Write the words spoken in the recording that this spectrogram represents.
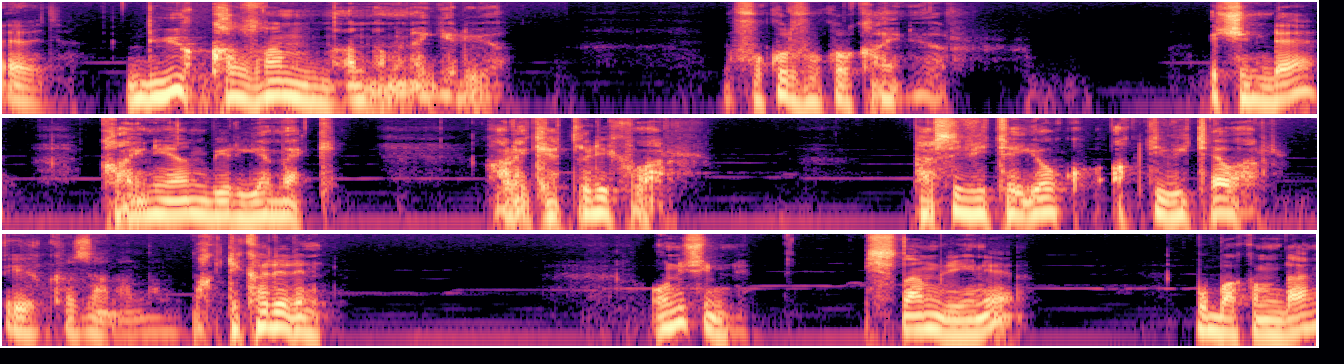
Evet. büyük kazan anlamına geliyor. Fokur fokur kaynıyor. İçinde kaynayan bir yemek. Hareketlilik var. Pasivite yok, aktivite var. Büyük kazan anlamında. Bak dikkat edin. Onun için İslam dini bu bakımdan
